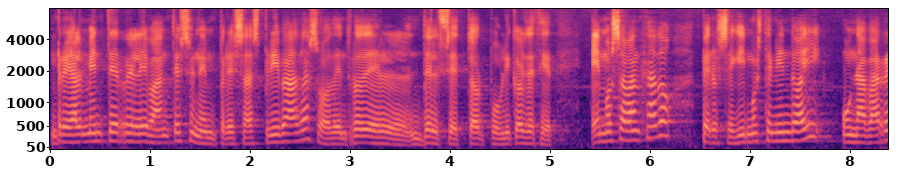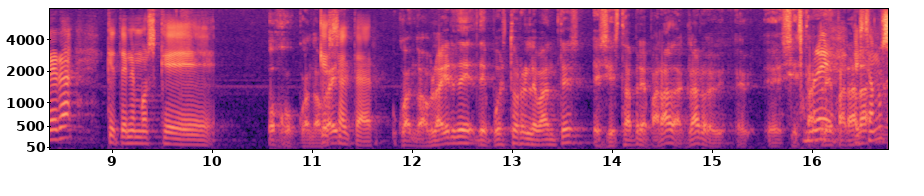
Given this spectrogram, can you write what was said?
realmente relevantes en empresas privadas o dentro del sector público es decir, hemos avanzado, pero seguimos teniendo ahí una barrera que tenemos que, Ojo, cuando habláis, cuando habláis de, puestos relevantes, es si está preparada, claro, eh, eh, si está preparada estamos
